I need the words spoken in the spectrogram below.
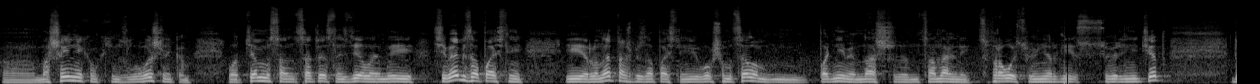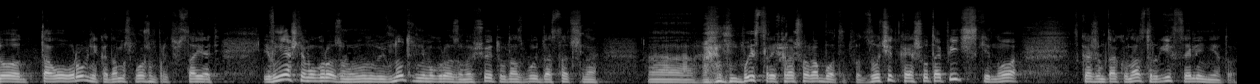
э, мошенникам, каким-то злоумышленникам. Вот тем мы, соответственно, сделаем и себя безопасней, и Рунет наш безопаснее, и в общем и целом поднимем наш национальный цифровой суверенитет до того уровня, когда мы сможем противостоять и внешним угрозам, и внутренним угрозам, и все это у нас будет достаточно э, быстро и хорошо работать. Вот. Звучит, конечно, утопически, но скажем так, у нас других целей нету.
